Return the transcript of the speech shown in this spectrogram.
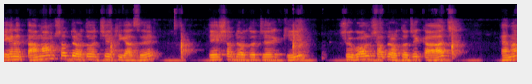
এখানে তামাম শব্দের অর্থ হচ্ছে ঠিক আছে। এই শব্দের অর্থ হচ্ছে কি? সুগল শব্দের অর্থ হচ্ছে কাজ। হেনা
